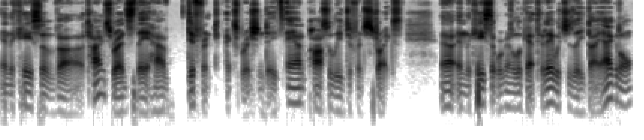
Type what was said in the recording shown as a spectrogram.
In the case of uh, time spreads, they have different expiration dates and possibly different strikes. Uh, in the case that we're going to look at today, which is a diagonal,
